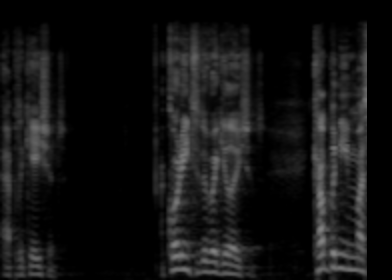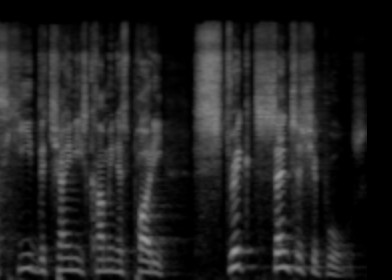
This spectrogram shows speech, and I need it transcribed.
applications. According to the regulations, company must heed the Chinese Communist Party strict censorship rules.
